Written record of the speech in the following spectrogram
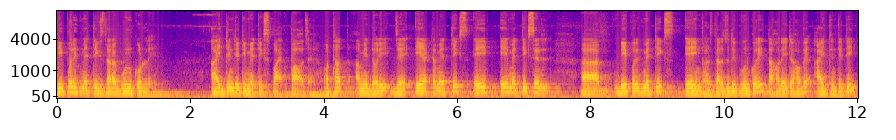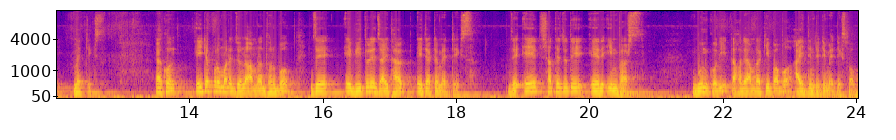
বিপরীত ম্যাট্রিক্স দ্বারা গুণ করলে আইডেন্টিটি ম্যাট্রিক্স পাওয়া যায়। অর্থাৎ আমি ধরি যে এ একটা ম্যাট্রিক্স এই এ ম্যাট্রিক্সের বিপরীত ম্যাট্রিক্স এ ইনভার্স দ্বারা যদি গুণ করি, তাহলে এটা হবে আইডেন্টিটি ম্যাট্রিক্স এখন এইটা প্রমাণের জন্য আমরা ধরবো যে এর ভিতরে যাই থাক, এটা একটা ম্যাট্রিক্স যে এর সাথে যদি এর ইনভার্স গুণ করি, তাহলে আমরা কি পাবো? আইডেন্টিটি ম্যাট্রিক্স পাবো।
